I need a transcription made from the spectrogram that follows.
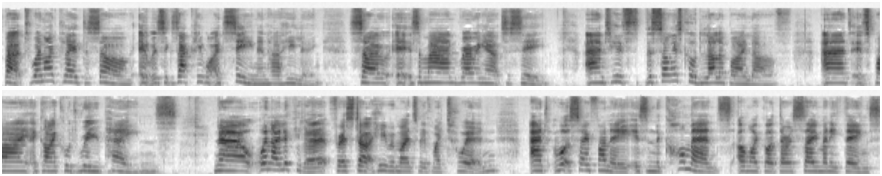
but when I played the song, it was exactly what I'd seen in her healing. So it is a man rowing out to sea and his the song is called Lullaby Love, and it's by a guy called Roo Panes. Now, when I look at it, for a start, he reminds me of my twin. And what's so funny is in the comments, oh my God, there are so many things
